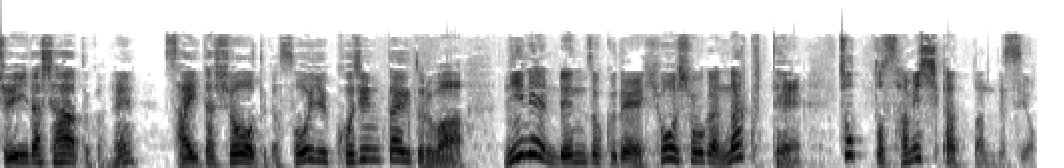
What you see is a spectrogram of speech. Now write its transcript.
首位打者とかね、最多勝とか、そういう個人タイトルは、2年連続で表彰がなくて、ちょっと寂しかったんですよ。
